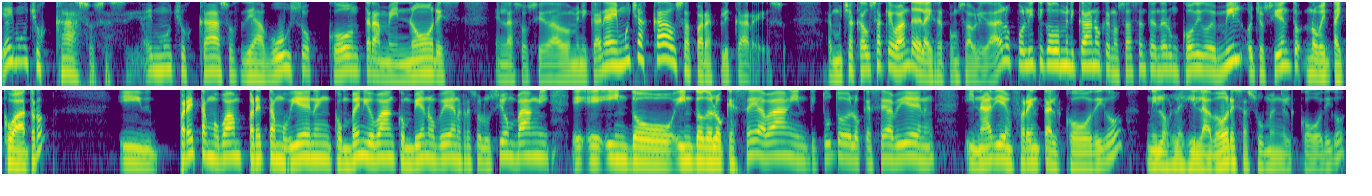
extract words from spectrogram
Y hay muchos casos así, hay muchos casos de abuso contra menores en la sociedad dominicana. Y hay muchas causas para explicar eso. Hay muchas causas que van de la irresponsabilidad de los políticos dominicanos que nos hacen entender un código de 1894 y préstamos van, préstamos vienen, convenio van, convenio vienen, resolución van, y, e- e- indo, indo de lo que sea van, instituto de lo que sea vienen, y nadie enfrenta el código, ni los legisladores asumen el código,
